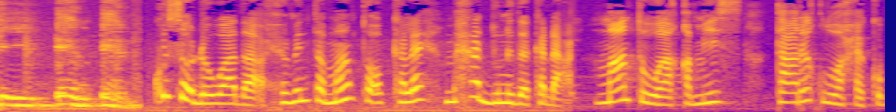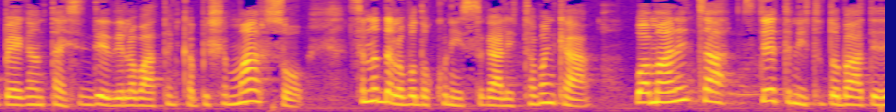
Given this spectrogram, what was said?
ku soo dhowaada xubinta maanta oo kale maxaa dunida ka dhacay? Maanta waa khamiis. Taariikhdu waxay ku beegan tahay sideed iyo labaatanka bisha maarso sanada labada kun iyo sagaaliyo tobanka. Waa maalinta siddeetan iyo toddobaad ee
